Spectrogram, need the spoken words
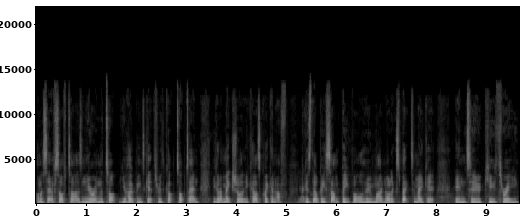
on a set of soft tyres and you're in the top, you're hoping to get through the top 10, you've got to make sure that your car's quick enough because there'll be some people who might not expect to make it into Q3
